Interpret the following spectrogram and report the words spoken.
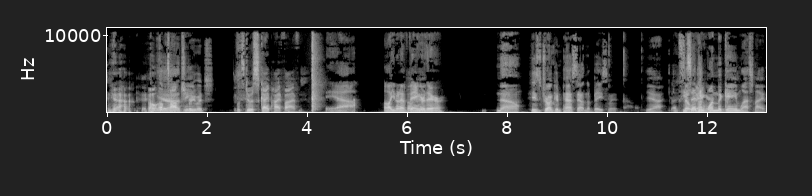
Yeah. Oh, yeah, up top, that's Gene. pretty much. Let's do a Skype high five. Yeah. Oh, you don't have Okay. Banger there? No. He's drunk and passed out in the basement. Yeah. That's He so said Banger. he won the game last night.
